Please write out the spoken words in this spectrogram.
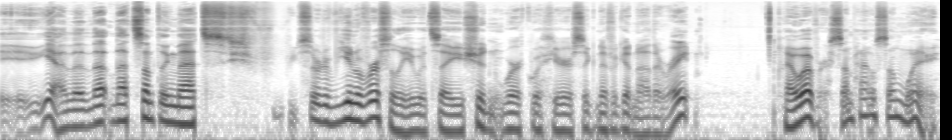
yeah, that, that's something that's sort of universally you would say you shouldn't work with your significant other, right? However, somehow, some way,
